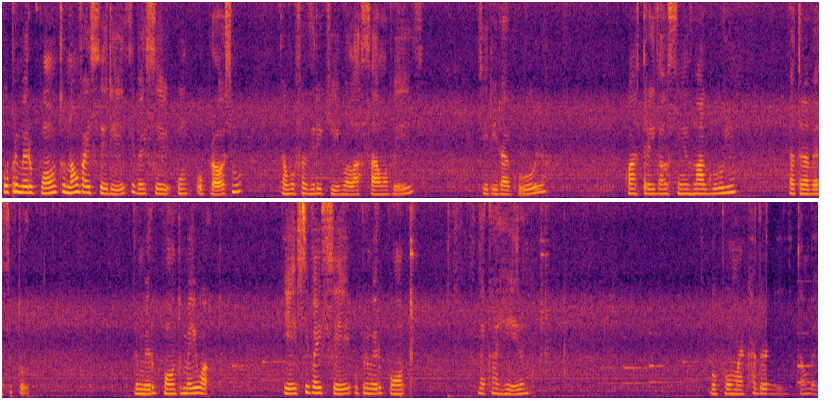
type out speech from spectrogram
O primeiro ponto não vai ser esse, vai ser um, o próximo. Então, vou fazer aqui, vou laçar uma vez, tirar a agulha, com as três alcinhas na agulha, atravesso tudo. Primeiro ponto meio alto. Esse vai ser o primeiro ponto da carreira. Vou pôr um marcador nele também.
